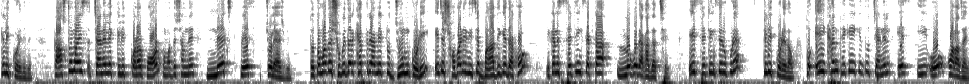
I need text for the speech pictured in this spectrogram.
ক্লিক করে দিবে। কাস্টমাইজ চ্যানেলে ক্লিক করার পর তোমাদের সামনে নেক্সট পেজ চলে আসবে। তো তোমাদের সুবিধার ক্ষেত্রে আমি একটু জুম করি। এই যে সবারই নিচে বাঁ দিকে দেখো, এখানে সেটিংস একটা লোগো দেখা যাচ্ছে। এই সেটিংসের উপরে ক্লিক করে দাও। তো এইখান থেকেই কিন্তু চ্যানেল এসইও করা যায়।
